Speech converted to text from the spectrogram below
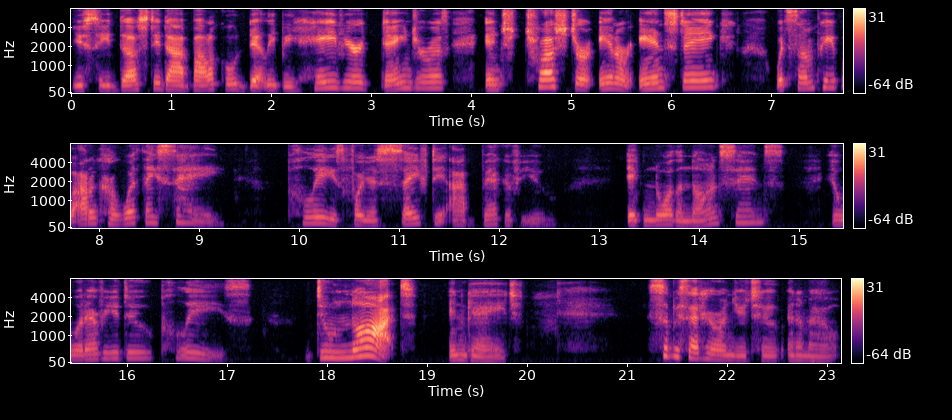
You see dusty, diabolical, deadly behavior, dangerous, and trust your inner instinct. With some people, I don't care what they say. Please, for your safety, I beg of you, ignore the nonsense and whatever you do, please do not engage. Simply Said here on YouTube, and I'm out.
